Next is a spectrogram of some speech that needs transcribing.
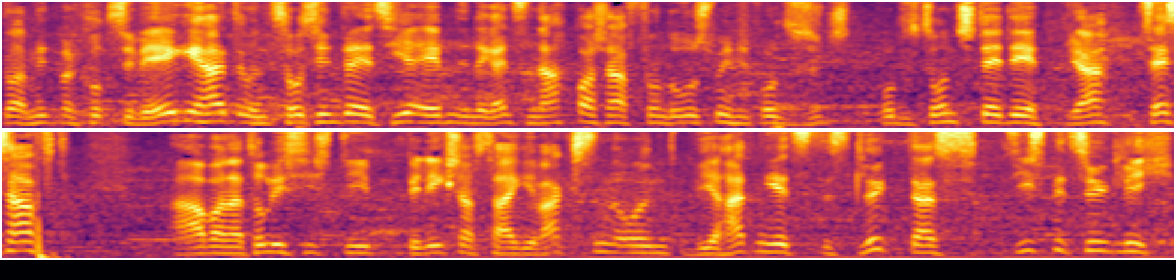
damit man kurze Wege hat. Und so sind wir jetzt hier eben in der ganzen Nachbarschaft von der ursprünglichen Produktionsstätte ja, sesshaft. Aber natürlich ist die Belegschaftszahl gewachsen und wir hatten jetzt das Glück, dass diesbezüglich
